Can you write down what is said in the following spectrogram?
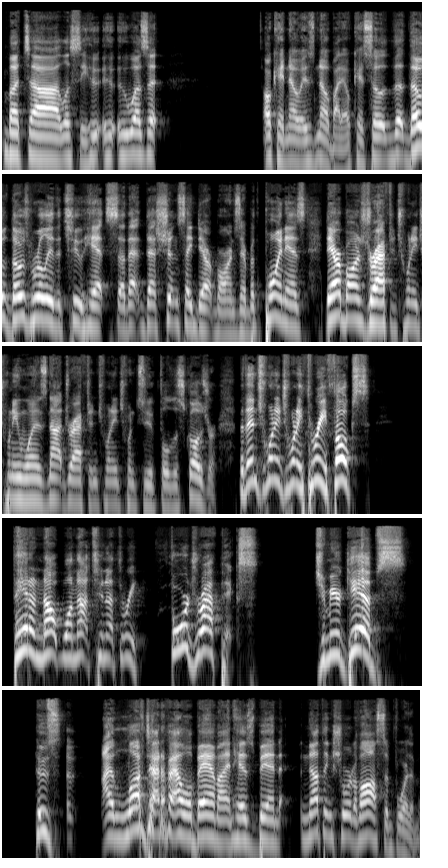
But uh, let's see. Who, who was it? Okay, no, is nobody. Okay, so the, those those really the two hits. So that, that shouldn't say Derrick Barnes there. But the point is, Derrick Barnes drafted 2021 is not drafted in 2022. Full disclosure. But then 2023, folks, they had a not one, not two, not three, four draft picks. Jahmyr Gibbs, who's uh, I loved out of Alabama and has been nothing short of awesome for them.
